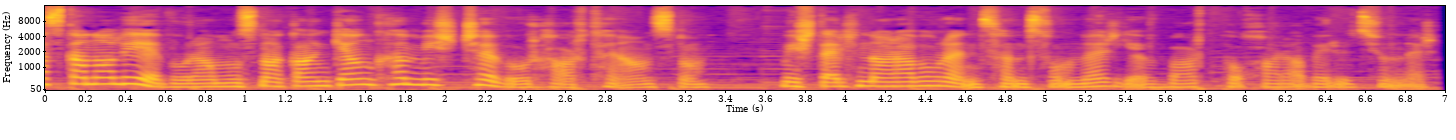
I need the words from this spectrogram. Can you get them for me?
Հասկանալի է, որ ամուսնական կյանքը միշտ չէ որ հարթ է անցնում Միշտ էլ հնարավոր են ցնցումներ եւ բարդ փոխհարաբերություններ։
